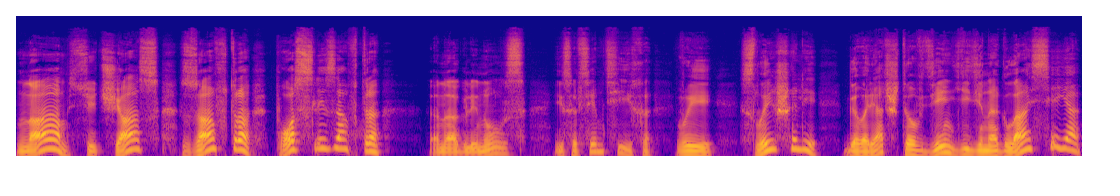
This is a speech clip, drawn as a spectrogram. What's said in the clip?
нам, сейчас, завтра, послезавтра. Она оглянулась и совсем тихо. «Вы слышали? Говорят, что в день единогласия...»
